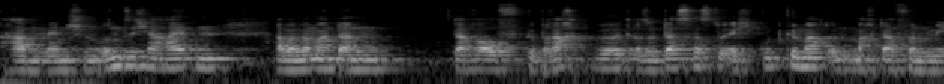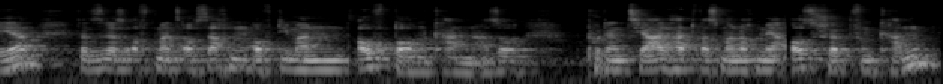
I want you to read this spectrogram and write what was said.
haben Menschen Unsicherheiten, aber wenn man dann darauf gebracht wird, also das hast du echt gut gemacht und mach davon mehr, dann sind das oftmals auch Sachen, auf die man aufbauen kann, also Potenzial hat, was man noch mehr ausschöpfen kann,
